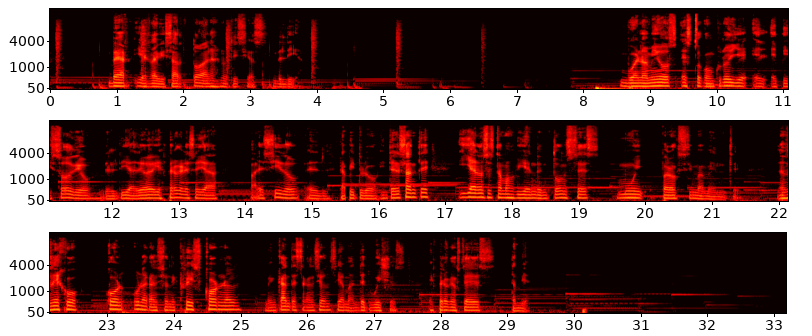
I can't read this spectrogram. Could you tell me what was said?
ver y revisar todas las noticias del día. Bueno amigos, esto concluye el episodio del día de hoy. Espero que les haya parecido el capítulo interesante y ya nos estamos viendo entonces muy próximamente. Los dejo con una canción de Chris Cornell. Me encanta esta canción, se llama Dead Wishes. Espero que ustedes también.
